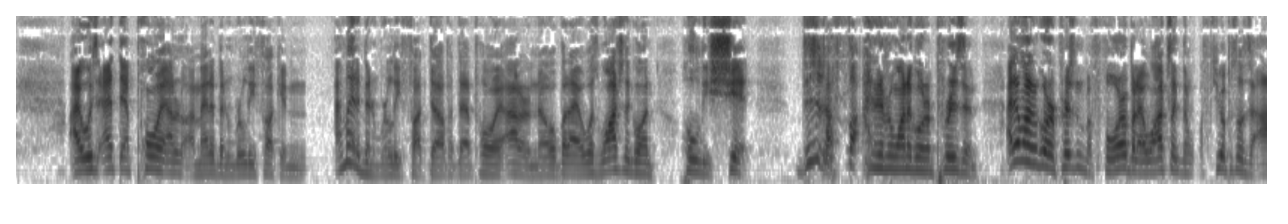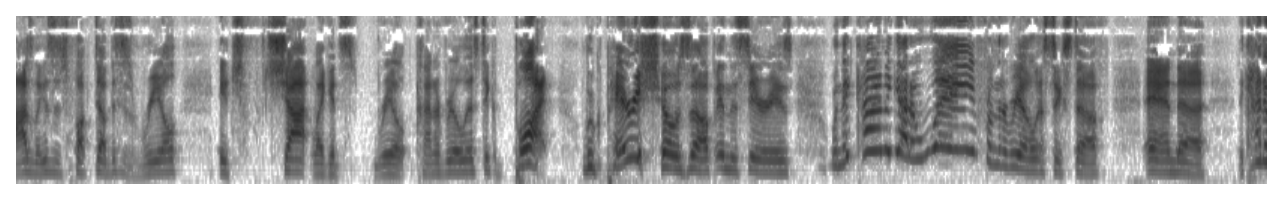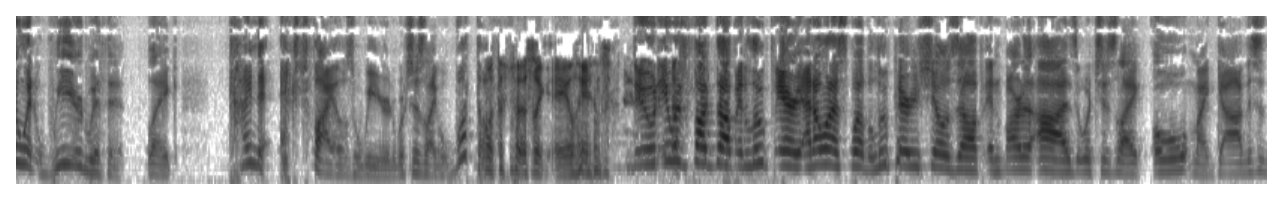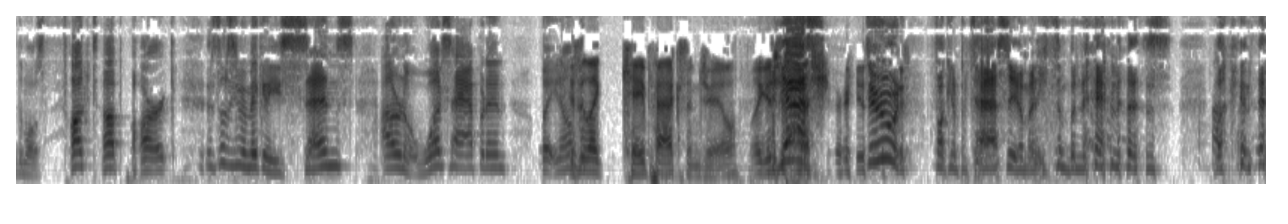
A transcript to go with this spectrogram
I was at that point. I don't know. I might have been really fucking. I might have been really fucked up at that point. I don't know, but I was watching it going, "Holy shit, this is a fu- I never want to go to prison. I didn't want to go to prison before, but I watched like the a few episodes of Oz. Like this is fucked up. This is real. It's shot like it's real, kind of realistic. But Luke Perry shows up in the series when they kind of got away from the realistic stuff, and uh, they kind of went weird with it, like kind of X Files weird, which is like what the What the that's like aliens? dude, it was fucked up. And Luke Perry, I don't want to spoil, but Luke Perry shows up in Part of the Oz, which is like, oh my god, this is the most fucked up arc. This doesn't even make any sense. I don't know what's happening, but you know, Is it like K-Pax in jail? Like it's just yes, dude, fucking potassium. I need some bananas. fucking,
